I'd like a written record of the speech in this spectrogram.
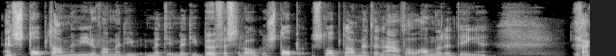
En stop dan in ieder geval met die, met die, met die bufferstroken. Stop, stop dan met een aantal andere dingen. Ga,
